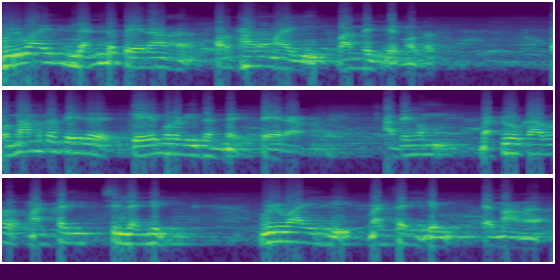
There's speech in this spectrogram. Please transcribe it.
ഗുരുവായൂരിൽ രണ്ട് പേരാണ് പ്രധാനമായി വന്നിരിക്കുന്നത്. ഒന്നാമത്തെ പേര് കെ. മുരളീധരന്റെ പേരാണ്. അദ്ദേഹം വട്ടിയൂർക്കാവ് മത്സരിച്ചില്ലെങ്കിൽ ഗുരുവായൂരിൽ മത്സരിക്കും എന്നാണ്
